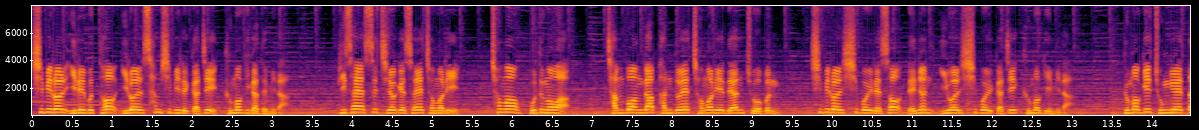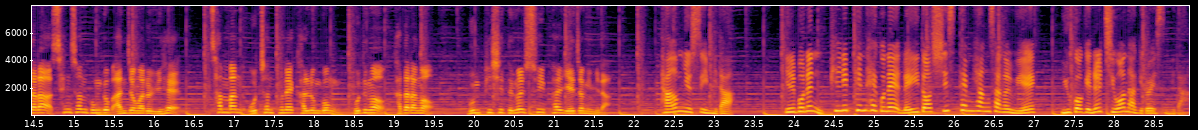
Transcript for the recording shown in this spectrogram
11월 1일부터 1월 31일까지 금어기가 됩니다. 비사야스 지역에서의 정어리, 청어, 고등어와 잠보안과 반도의 정어리에 대한 조업은 11월 15일에서 내년 2월 15일까지 금어기입니다. 금어기 종료에 따라 생선 공급 안정화를 위해 3만 5천 톤의 갈룽공, 고등어, 가다랑어, 문피시 등을 수입할 예정입니다. 다음 뉴스입니다. 일본은 필리핀 해군의 레이더 시스템 향상을 위해 6억 엔을 지원하기로 했습니다.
